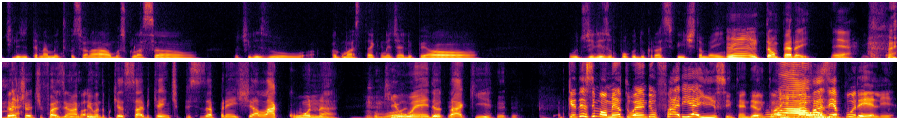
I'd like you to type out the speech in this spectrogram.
utilizo treinamento funcional, musculação, utilizo algumas técnicas de LPO, utilizo um pouco do CrossFit também. Hum, então, peraí. É. Deixa eu te fazer uma pergunta, porque sabe que a gente precisa preencher a lacuna que o Wendel tá aqui. Porque nesse momento o Wendel faria isso, entendeu? Então a gente vai Uau! fazer por ele.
